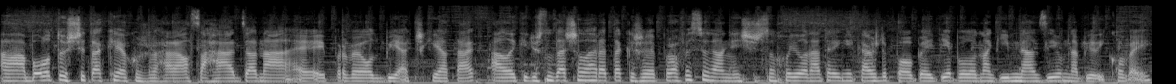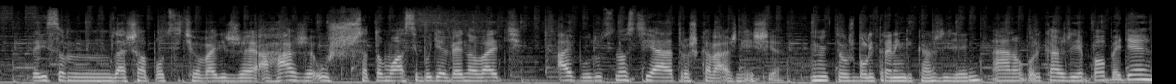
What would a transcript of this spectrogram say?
a bolo to ešte také, ako že hral sa hádzaná, hej, prvé odbíjačky a tak, ale keď už som začala hrať tak, že profesionálnejšie, že som chodila na tréningy každé po obede, bolo na gymnázium na Bielikovej, Vtedy som začala pociťovať, že aha, že už sa tomu asi budem venovať aj v budúcnosti a troška vážnejšie. Mm, to už boli tréningy každý deň. Áno, boli každý deň po obede,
